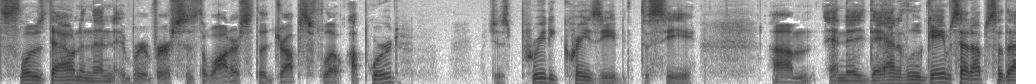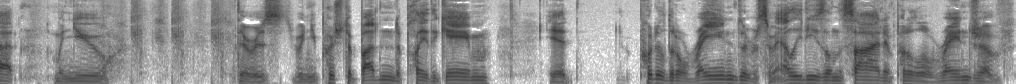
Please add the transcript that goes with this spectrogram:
slows down and then it reverses the water so the drops flow upward which is pretty crazy to see. Um, and they, they had a little game set up so that when you there was when you pushed a button to play the game, it put a little range. There were some LEDs on the side and put a little range of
